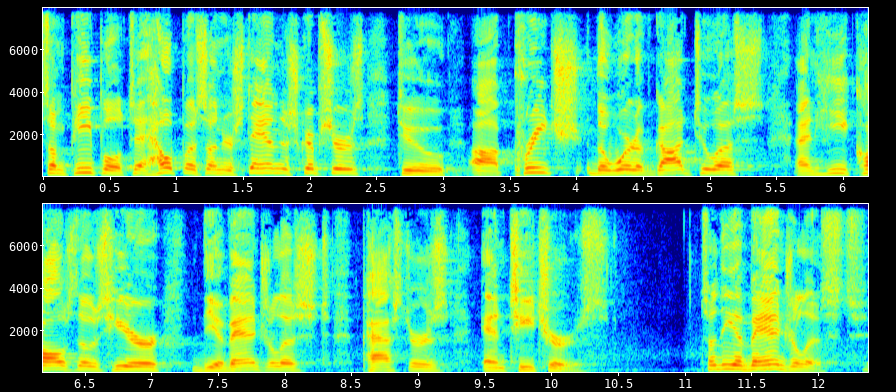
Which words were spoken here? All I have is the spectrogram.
some people to help us understand the scriptures, to uh, preach the word of God to us, and he calls those here the evangelist, pastors, and teachers. So the evangelist,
